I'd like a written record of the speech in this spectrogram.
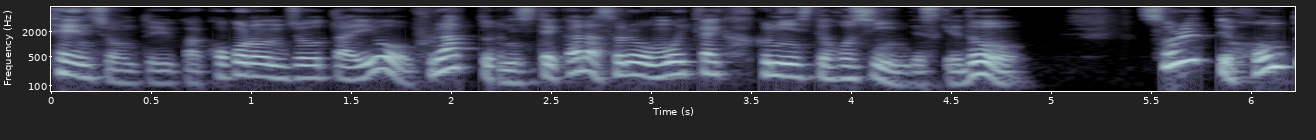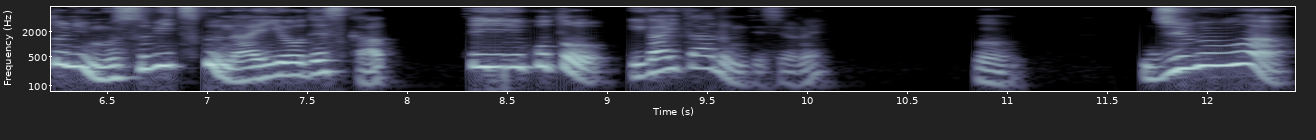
テンションというか心の状態をフラットにしてからそれをもう一回確認してほしいんですけど、それって本当に結びつく内容ですかっていうこと意外とあるんですよね。うん。自分は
